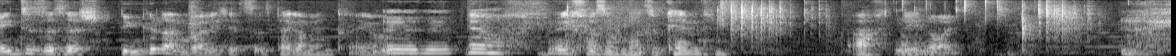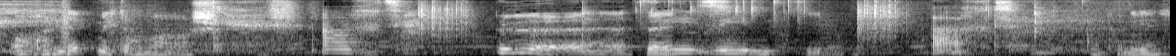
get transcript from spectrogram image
Irgendwie ist es ja stinkelangweilig jetzt das Pergament träge. Ja, ich versuche mal zu kämpfen. Acht, nee, neun. Oh, leck mich doch am Arsch. Acht, Äh, sie- Sechs, sieben, sieben. acht, Dann verliere ich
